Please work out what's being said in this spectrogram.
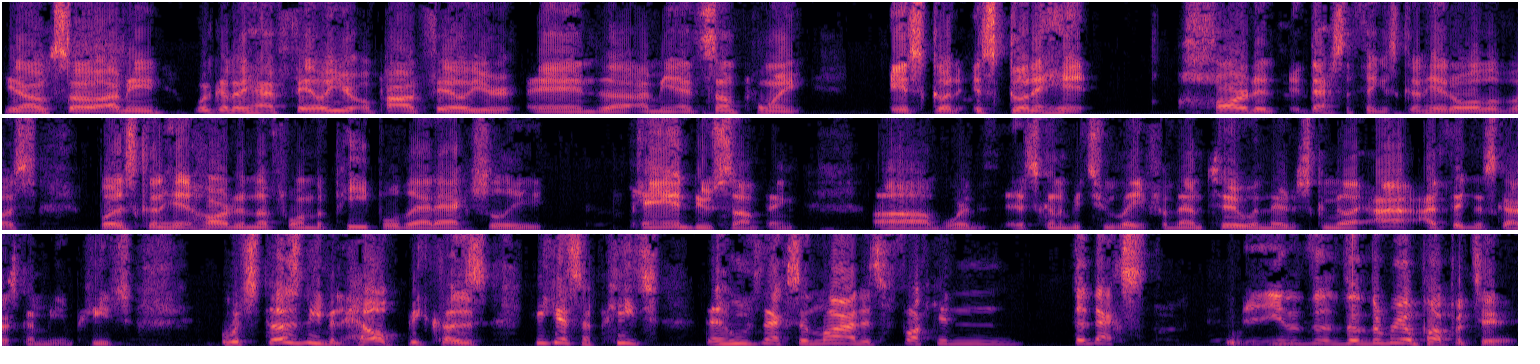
You know, so I mean, we're going to have failure upon failure, and uh, I mean, at some point, it's going it's to hit hard. That's the thing; it's going to hit all of us, but it's going to hit hard enough on the people that actually can do something. Uh, where it's going to be too late for them too, and they're just going to be like, I, I think this guy's going to be impeached, which doesn't even help because he gets impeached. Then who's next in line is fucking the next, you know, the, the, the real puppeteer.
